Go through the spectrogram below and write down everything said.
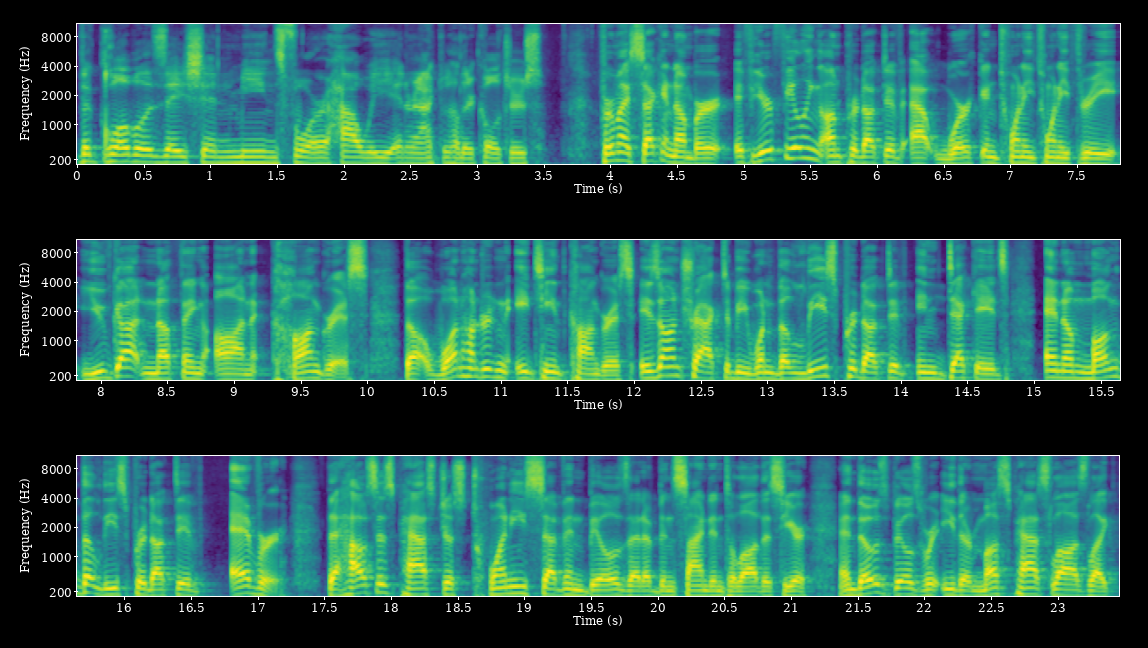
the globalization means for how we interact with other cultures. For my second number, if you're feeling unproductive at work in 2023, you've got nothing on Congress. The 118th Congress is on track to be one of the least productive in decades and among the least productive ever. The House has passed just 27 bills that have been signed into law this year, and those bills were either must pass laws like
